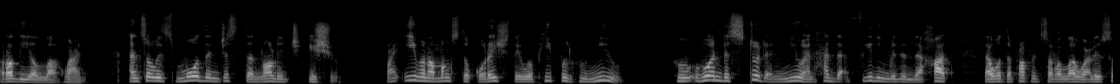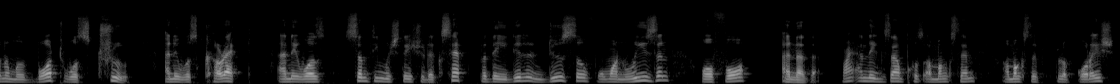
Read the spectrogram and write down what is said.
an. And so it's more than just the knowledge issue, right? Even amongst the Quraysh, there were people who knew, who, who understood and knew and had that feeling within their heart that what the Prophet ﷺ brought was true and it was correct and it was something which they should accept, but they didn't do so for one reason or for another, right? And the examples amongst them, amongst the people of Quraysh,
